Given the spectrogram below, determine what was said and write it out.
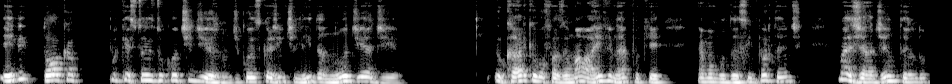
ele toca por questões do cotidiano, de coisas que a gente lida no dia a dia. Eu, claro que eu vou fazer uma live, né? Porque é uma mudança importante, mas já adiantando,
